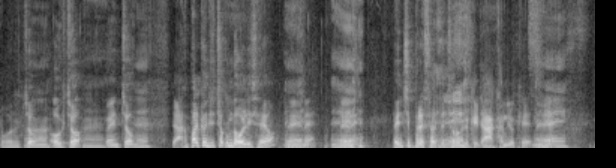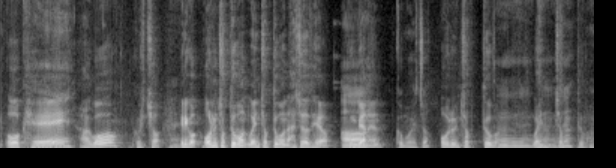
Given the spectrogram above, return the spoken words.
오른쪽. 아. 어, 그렇죠? 네. 왼쪽. 네. 약간 발꿈치 조금 더 올리세요. 네, 네. 네. 네. 벤치 프레스 할 때처럼 네. 이렇게 약간 이렇게. 네. 네. 오케이. 네. 하고 그렇죠. 그리고 오른쪽 두 번, 왼쪽 두 번 하셔도 돼요. cumbia는 아, 그거 뭐였죠? 오른쪽 두 번, 네, 네, 왼쪽 네, 두 번.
